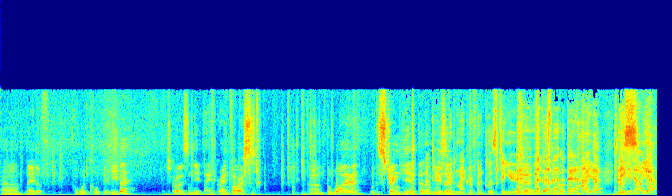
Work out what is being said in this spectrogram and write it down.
uh, made of a wood called biriba, which grows in the Atlantic rainforest. Um, the wire or the string here that I'm using. the microphone close to you, Yeah. but doesn't go that higher. Maybe This- now, yeah.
